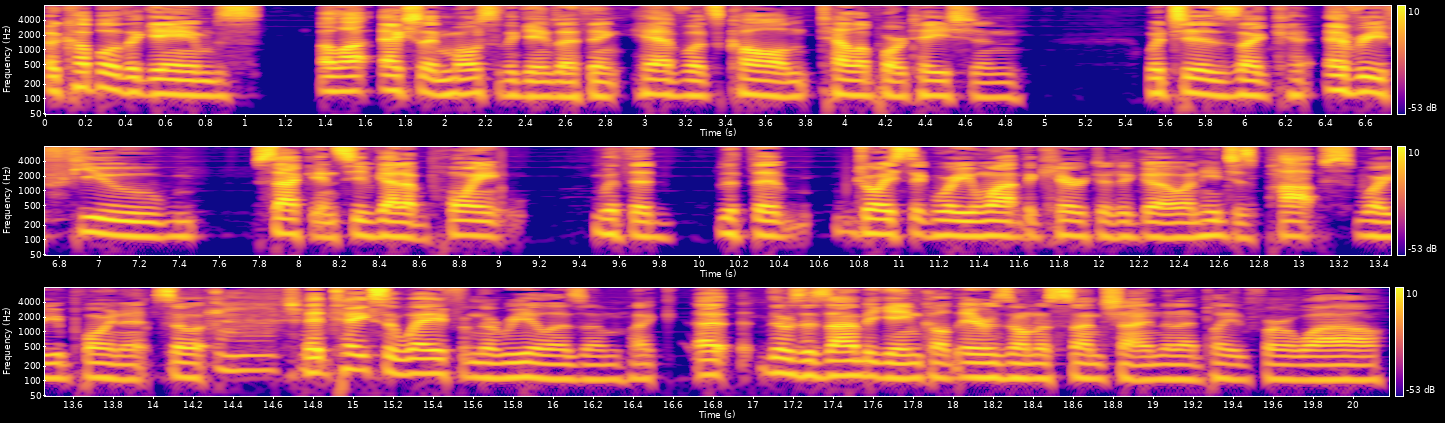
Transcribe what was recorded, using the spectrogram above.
a couple of the games, a lot, actually, most of the games I think have what's called teleportation, which is like every few seconds you've got a point with the with the joystick where you want the character to go, and he just pops where you point it. So Gotcha. it takes away from the realism. Like uh, there was a zombie game called Arizona Sunshine that I played for a while,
